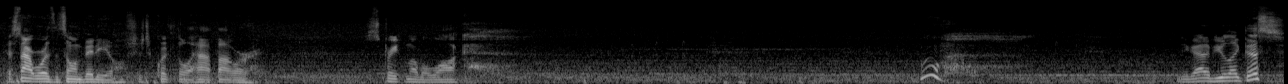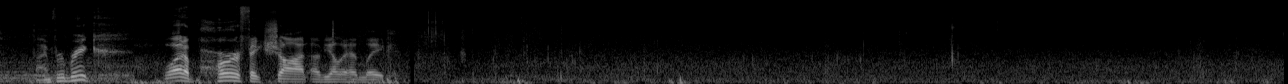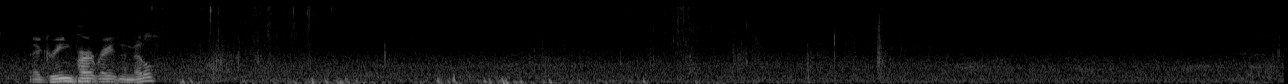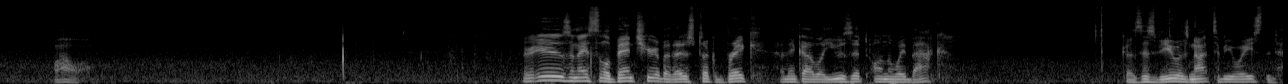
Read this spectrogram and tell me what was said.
It's not worth its own video. It's just a quick little half hour straight level walk. Whew. You got a view like this? Time for a break. What a perfect shot of Yellowhead Lake. That green part right in the middle. There is a nice little bench here, but I just took a break. I think I will use it on the way back because this view is not to be wasted.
